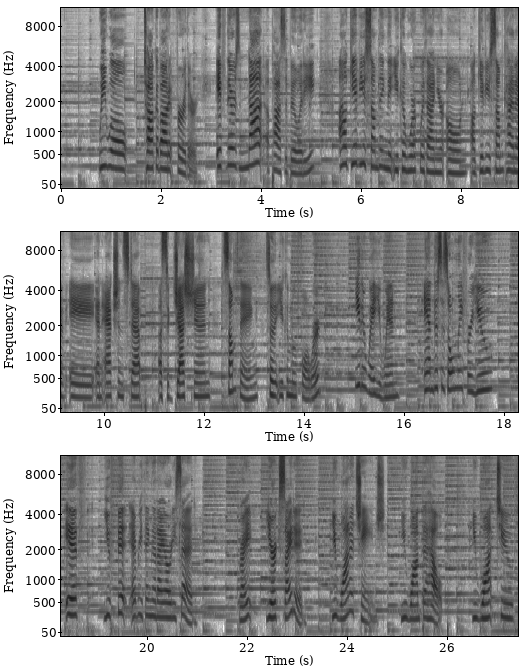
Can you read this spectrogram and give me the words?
We will talk about it further. If there's not a possibility, I'll give you something that you can work with on your own. I'll give you some kind of a an action step, a suggestion, something so that you can move forward. Either way you win. And this is only for you if you fit everything that I already said. Right? You're excited. You want to change. You want the help. You want to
